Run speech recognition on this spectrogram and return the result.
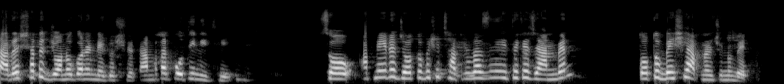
তাদের সাথে জনগণের নেগোসিয়েটর আমরা তার প্রতিনিধি। সো আপনি এটা যত বেশি ছাত্র রাজনীতি থেকে জানবেন তত বেশি আপনার জন্য বেটার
